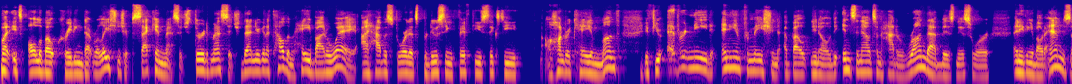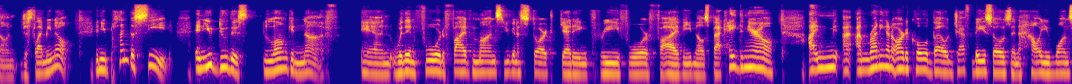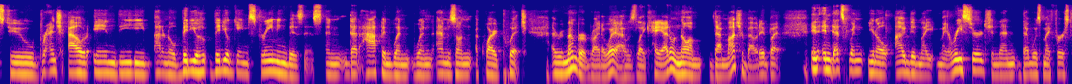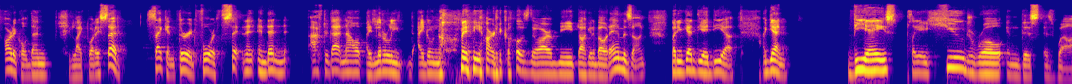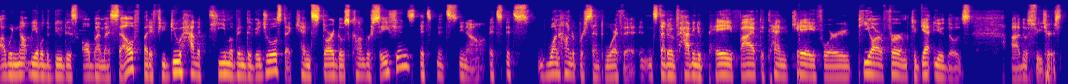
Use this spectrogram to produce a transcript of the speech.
But it's all about creating that relationship. Second message third message. Then you're going to tell them hey by the way i have a store that's producing 50 60 100k a month. If you ever need any information about you know the ins and outs on how to run that business or anything about amazon just let me know. And you plant the seed and you do this long enough and within four to five months you're going to start getting three four five emails back. Hey Deniero i'm i'm writing an article about jeff bezos and how he wants to branch out in the i don't know video video game streaming business. And that happened when when amazon acquired twitch. I remember right away i was like hey i don't know that much about it but and, and that's when you know i did my my research and then that was my first article. Then she liked what i said second, third, fourth, sixth, and then after that, now I literally I don't know how many articles there are me talking about Amazon, but you get the idea. Again, VAs play a huge role in this as well. I would not be able to do this all by myself, but if you do have a team of individuals that can start those conversations, it's it's you know it's it's 100% worth it instead of having to pay five to 10k for a PR firm to get you those uh, those features.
